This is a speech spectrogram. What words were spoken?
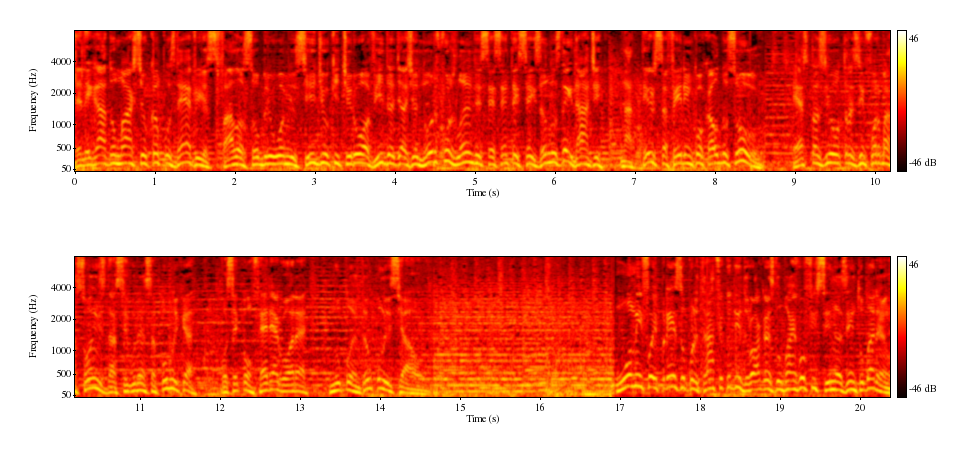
Delegado Márcio Campos Neves fala sobre o homicídio que tirou a vida de Agenor Furlan, de 66 anos de idade, na terça-feira em Cocal do Sul. Estas e outras informações da segurança pública você confere agora no Plantão Policial. Um homem foi preso por tráfico de drogas no bairro Oficinas, em Tubarão.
